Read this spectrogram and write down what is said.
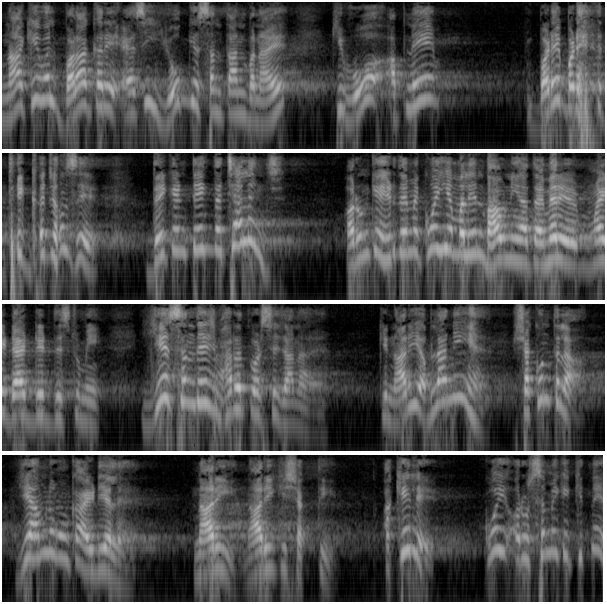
ना केवल बड़ा करे, ऐसी योग्य संतान बनाए कि वो अपने बड़े बड़े दिग्गजों से they can take the challenge और उनके हृदय में कोई ये मलिन भाव नहीं आता है, मेरे my dad did this to me ये संदेश भारतवर्ष से जाना है कि नारी अबला नहीं है, शकुंतला, ये हम लोगों का आइडियल है। नारी नारी की शक्ति। अकेले, कोई और उस समय के कितने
